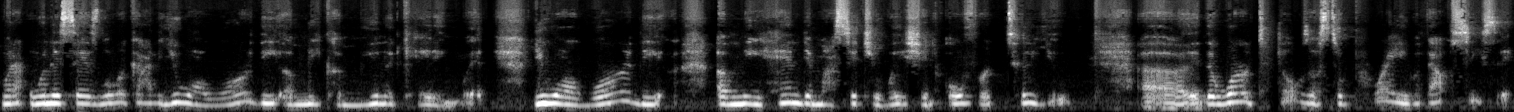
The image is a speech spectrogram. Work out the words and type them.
When, when it says, Lord God, you are worthy of me communicating with. You are worthy of me handing my situation over to you. Uh, the word tells us to pray without ceasing.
